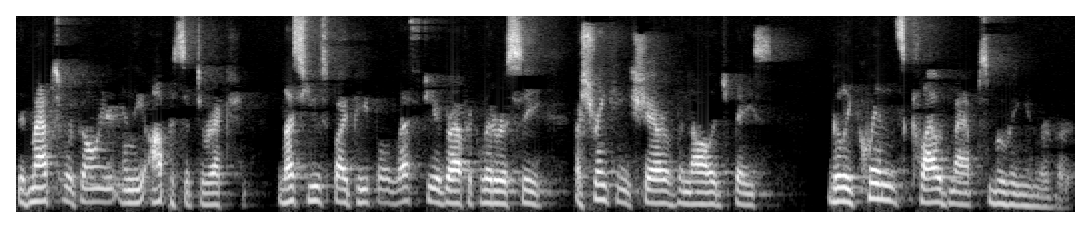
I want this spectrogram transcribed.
that maps were going in the opposite direction less use by people, less geographic literacy, a shrinking share of the knowledge base, really Quin's cloud maps moving in reverse.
